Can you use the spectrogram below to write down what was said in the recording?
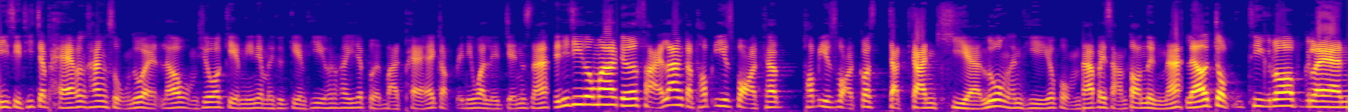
มีสิทธิ์ที่จะแพ้ค่อนข้างสูงด้วย แล้วผมเชื่อว่าเกมนี้เนี่ยมันคือเกมที่ค่อนข้างที่จะเปิดบาดแผลให้กับอันนี้ว่าเลเจนะ GDG ลงมาเจอสายล่างกับ Top Esport ครับ Top Esport ก็จัดการเขี่ยล่วงทันทีครับผมนะไป 3 ต่อ 1 นะ แล้วจบที่รอบ Grand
